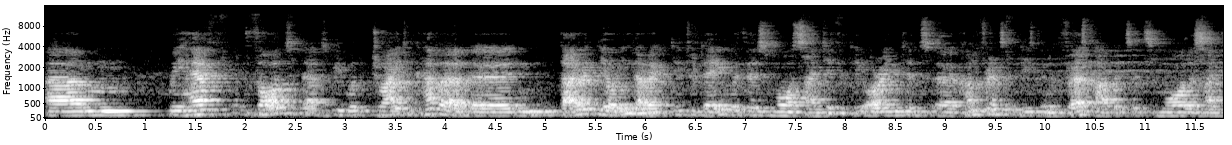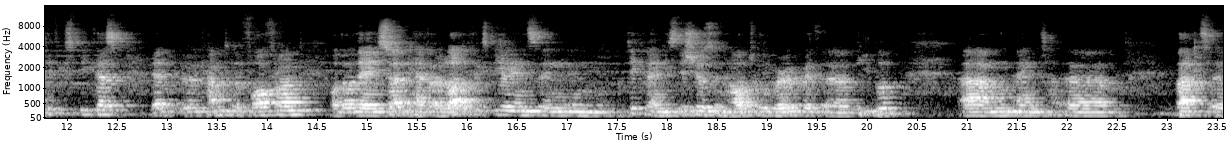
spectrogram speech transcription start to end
Um, we have thought that we would try to cover uh, directly or indirectly today with this more scientifically oriented uh, conference, at least in the first half, it's, it's more the scientific speakers that will come to the forefront, although they certainly have a lot of experience in, in particular in these issues and how to work with uh, people. Um, and uh, but uh,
